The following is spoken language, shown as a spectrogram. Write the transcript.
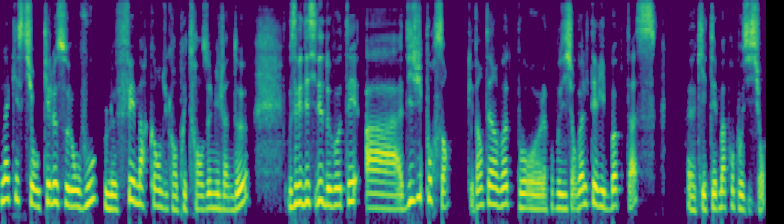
L'a question, quel est selon vous le fait marquant du Grand Prix de France 2022 Vous avez décidé de voter à 18%, donc 21 votes pour euh, la proposition Valtteri Bottas, euh, qui était ma proposition.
